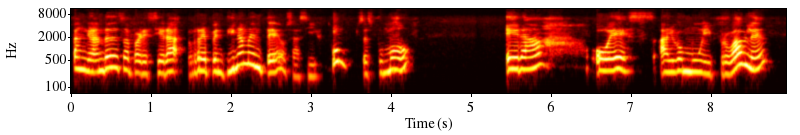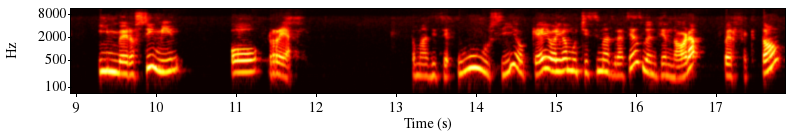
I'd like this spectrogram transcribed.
tan grande desapareciera repentinamente, o sea, así, ¡pum!, se espumó, era o es algo muy probable, inverosímil o real. Tomás dice, uh, sí, ok, Olga, muchísimas gracias, lo entiendo ahora. Perfecto.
